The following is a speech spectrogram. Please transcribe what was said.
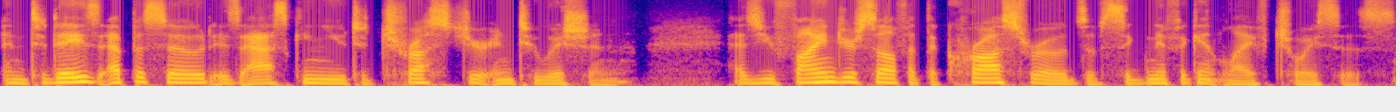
and today's episode is asking you to trust your intuition as you find yourself at the crossroads of significant life choices.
